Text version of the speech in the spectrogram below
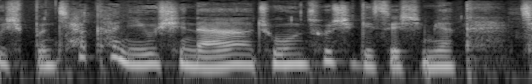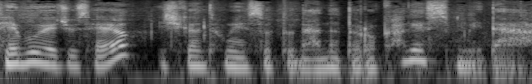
알리고 싶은 착한 이웃이나 좋은 소식 있으시면 제보해 주세요. 이 시간 통해서 또 나누도록 하겠습니다.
